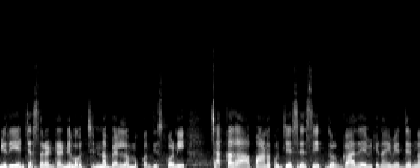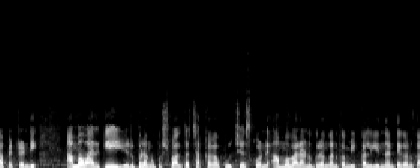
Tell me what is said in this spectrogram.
మీరు ఏం చేస్తారంటే అండి ఒక చిన్న బెల్లం ముక్కను తీసుకొని చక్కగా పానకం చేసేసి దుర్గాదేవికి నైవేద్యంగా పెట్టండి. అమ్మవారికి ఎరుపు రంగు పుష్పాలతో చక్కగా పూజ చేసుకోండి. అమ్మవారి అనుగ్రహం కనుక మీకు కలిగిందంటే కనుక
